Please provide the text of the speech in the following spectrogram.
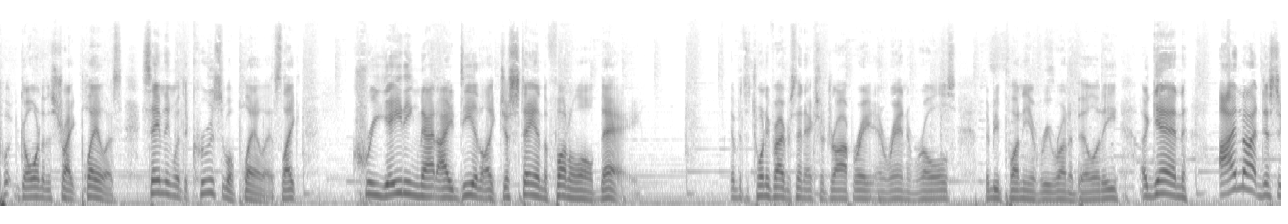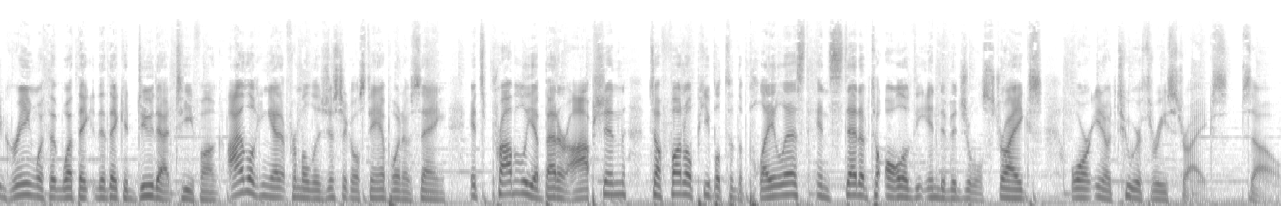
put go into the strike playlist. Same thing with the Crucible playlist. Like creating that idea like just stay in the funnel all day. If it's a 25% extra drop rate and random rolls, there'd be plenty of rerunability. Again, I'm not disagreeing with it, what they that they could do that T Funk. I'm looking at it from a logistical standpoint of saying it's probably a better option to funnel people to the playlist instead of to all of the individual strikes or you know two or three strikes. So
